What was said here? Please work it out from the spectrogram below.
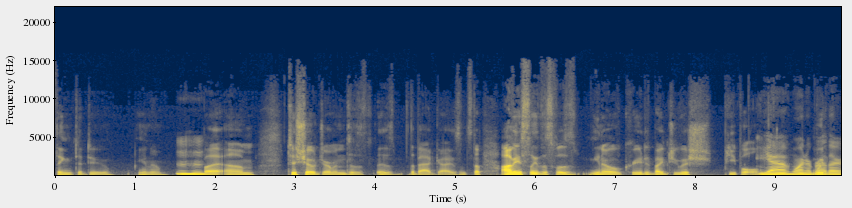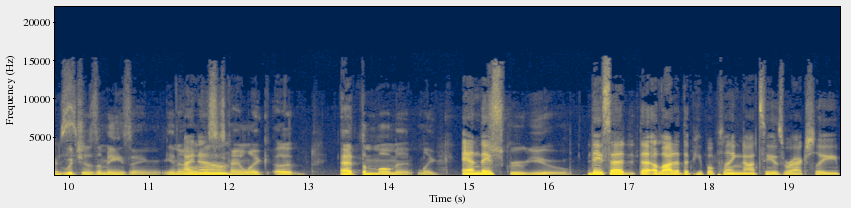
thing to do, you know. mm-hmm. But um, to show Germans as, as the bad guys and stuff. Obviously, this was you know created by Jewish people. Yeah, Warner Brothers. which, is amazing. You know, I this is kind of like a at the moment like and they screw you. they said that a lot of the people playing Nazis were actually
